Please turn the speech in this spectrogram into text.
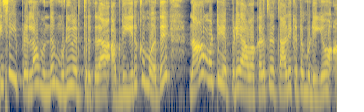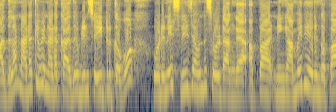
இசை இப்படிலாம் வந்து முடிவெடுத்திருக்கிறா. அப்படி இருக்கும்போது நான் மட்டும் எப்படி அவ கழுத்துல தாலி கட்ட முடியும்? அதெல்லாம் நடக்கவே நடக்காது அப்படின்னு சொல்லிட்டு இருக்கவும் உடனே ஸ்ரீஜா வந்து சொல்றாங்க அப்பா நீங்க அமைதியா இருங்கப்பா.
